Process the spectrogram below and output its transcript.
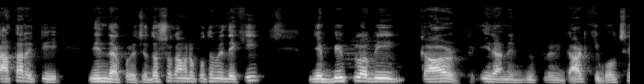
কাতার এটি নিন্দা করেছে। দর্শক, আমরা প্রথমে দেখি যে বিপ্লবী গার্ড, ইরানের বিপ্লবী গার্ড কি বলছে?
